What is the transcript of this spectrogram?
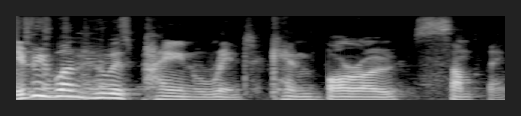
Everyone who is paying rent can borrow something.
